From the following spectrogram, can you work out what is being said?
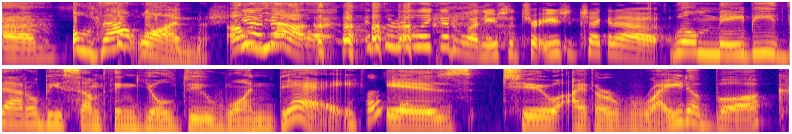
Um, oh, that one. Oh, yeah. yeah. One. It's a really good one. You should try, you should check it out. Well, maybe that'll be something you'll do one day Perfect. is to either write a book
